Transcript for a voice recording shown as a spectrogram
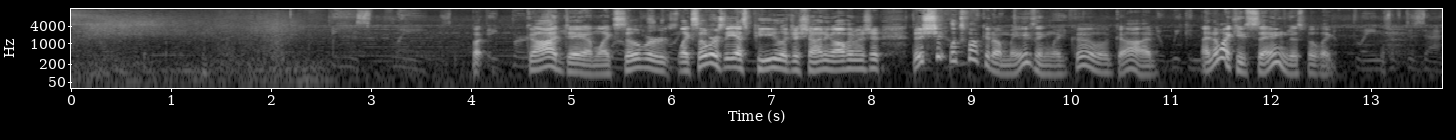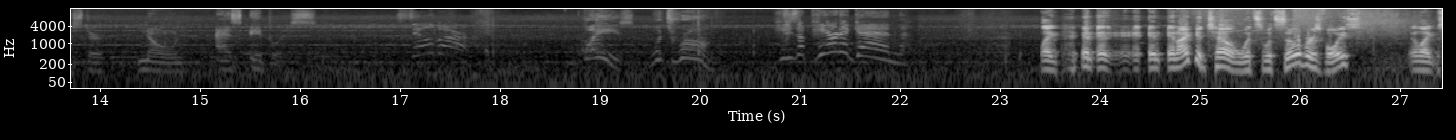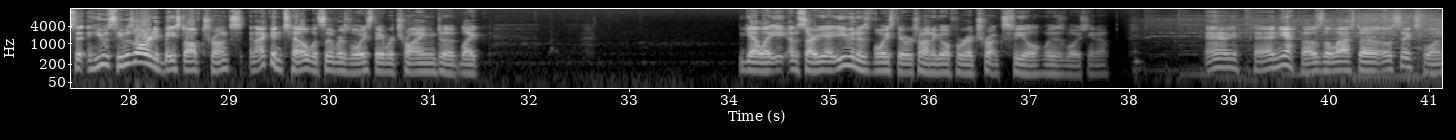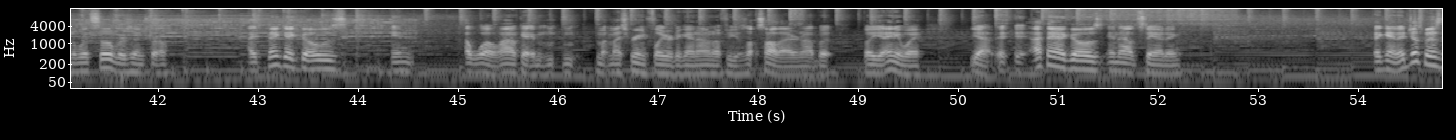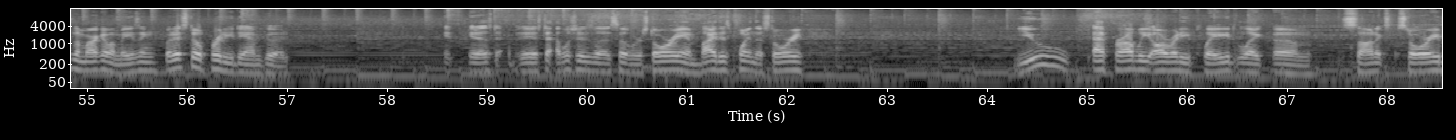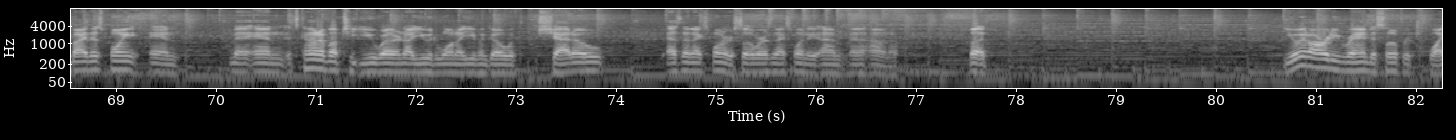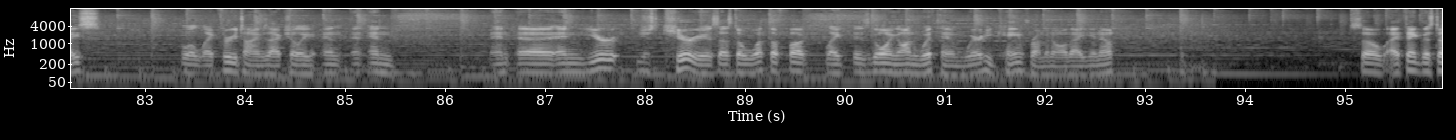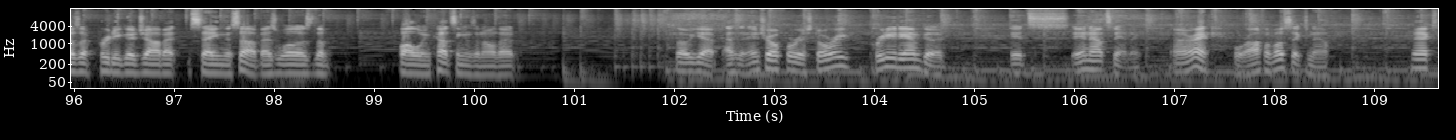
But goddamn, like Silver's like Silver's ESP like just shining off him and shit. This shit looks fucking amazing. Like good oh, god. I know I keep saying this, but like like and and, and, and I could tell with with Silver's voice and like he was he was already based off Trunks and I can tell with Silver's voice they were trying to like yeah like I'm sorry yeah even his voice they were trying to go for a Trunks feel with his voice you know? And and yeah that was the last uh, 06 one with Silver's intro. I think it goes in well okay my screen flared again. I don't know if you saw that or not but but yeah anyway. Yeah it, it, I think it goes in outstanding. Again, it just misses the mark of amazing, but it's still pretty damn good. It, it, establishes a silver story, and by this point in the story, you have probably already played like um, Sonic's story by this point, and and it's kind of up to you whether or not you would want to even go with Shadow as the next one or Silver as the next one. I, I don't know, but you had already ran to Silver twice well, like three times actually, and and and uh, and you're just curious as to what the fuck like is going on with him, where he came from, and all that, you know. So I think this does a pretty good job at setting this up, as well as the following cutscenes and all that. So yeah, as an intro for a story, pretty damn good. It's in outstanding. Alright, we're off of 06 now. Next.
